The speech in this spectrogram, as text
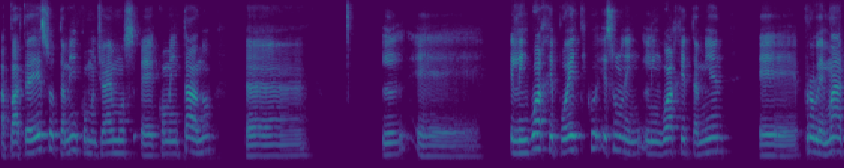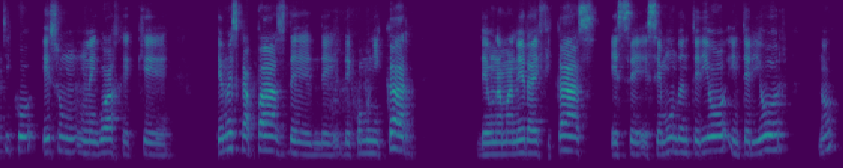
Aparte de eso, también como ya hemos eh, comentado, eh, eh, el, lenguaje poético es un lenguaje también problemático, es un, lenguaje que, que, no es capaz de, de, comunicar de una manera eficaz ese, ese mundo interior, interior, ¿no?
